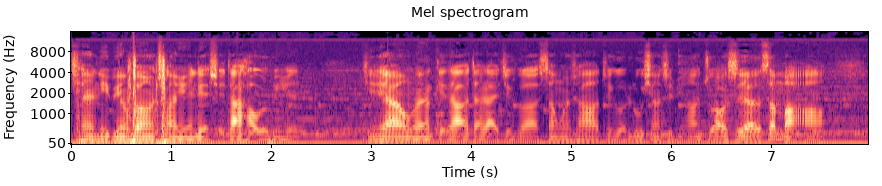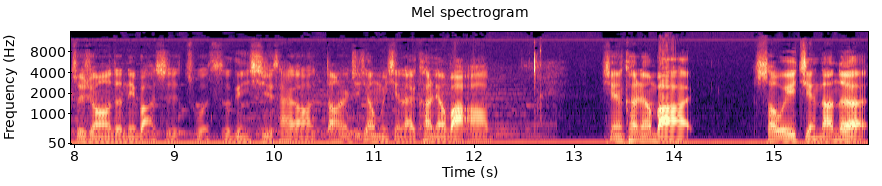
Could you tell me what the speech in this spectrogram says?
千里冰封，穿云裂水。大家好，我是冰云。今天我们给大家带来这个三国杀这个录像视频啊，主要是三把啊，最重要的那把是左慈跟西子才啊。当然，之前我们先来看两把啊，先看两把稍微简单的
